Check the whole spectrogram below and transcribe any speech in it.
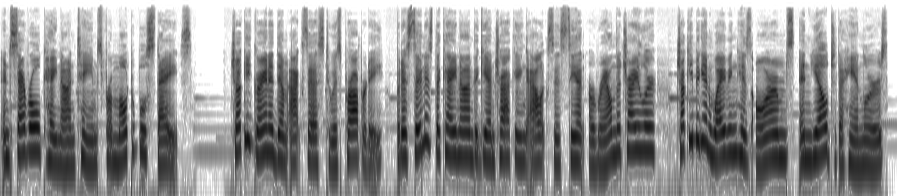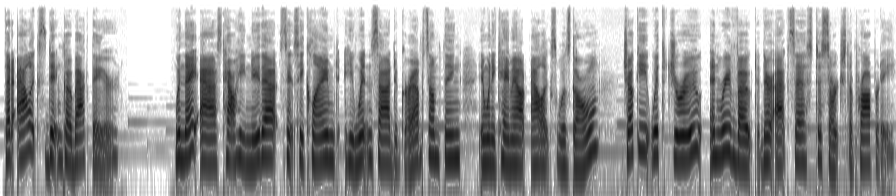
and several canine teams from multiple states. Chucky granted them access to his property, but as soon as the canine began tracking Alex's scent around the trailer, Chucky began waving his arms and yelled to the handlers that Alex didn't go back there. When they asked how he knew that, since he claimed he went inside to grab something and when he came out, Alex was gone, Chucky withdrew and revoked their access to search the property.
